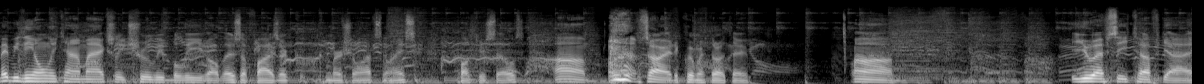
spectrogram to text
maybe the only time I actually truly believe. Oh, there's a Pfizer commercial. That's nice. Fuck yourselves. Um, sorry to clear my throat there. Um, UFC tough guy.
